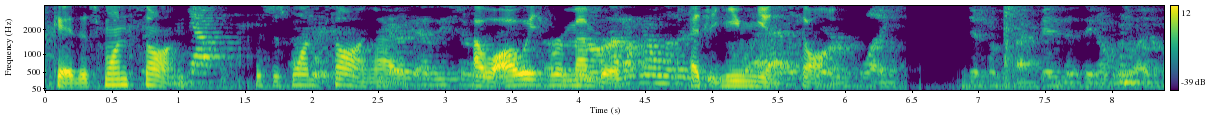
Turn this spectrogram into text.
Okay, this one song. This is one song I I will always remember as a union song. Like disrespected that they don't realize.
